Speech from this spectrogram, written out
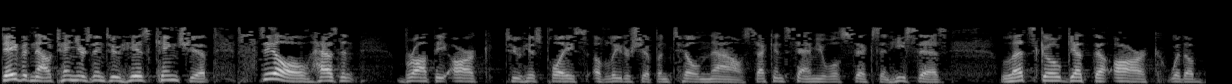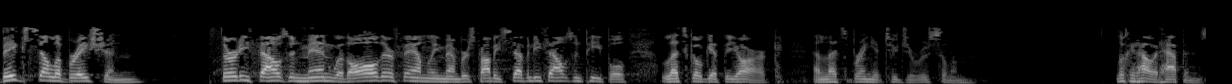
David, now 10 years into his kingship, still hasn't brought the ark to his place of leadership until now. 2 Samuel 6. And he says, Let's go get the ark with a big celebration 30,000 men with all their family members, probably 70,000 people. Let's go get the ark and let's bring it to Jerusalem. Look at how it happens.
